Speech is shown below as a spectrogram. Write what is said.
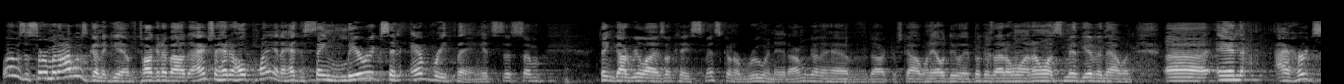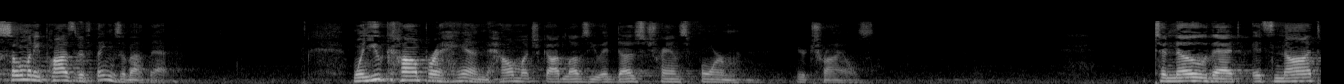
well, it was a sermon I was going to give, talking about, I actually had a whole plan. I had the same lyrics and everything. It's just some, I think God realized, okay, Smith's going to ruin it. I'm going to have Dr. Scott Winnail do it because I don't want, I don't want Smith giving that one. Uh, and I heard so many positive things about that. When you comprehend how much God loves you, it does transform your trials. To know that it's not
